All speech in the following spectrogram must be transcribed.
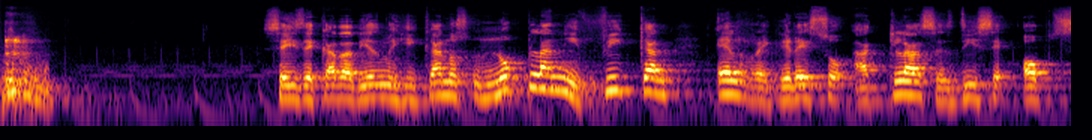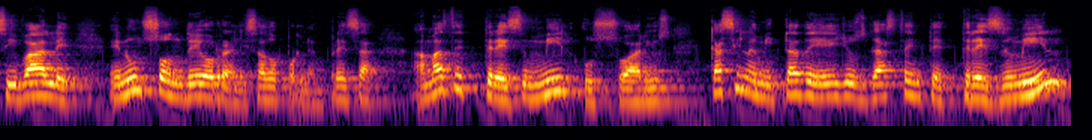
6 de cada 10 mexicanos no planifican el regreso a clases, dice Opsivale. En un sondeo realizado por la empresa a más de 3 mil usuarios, casi la mitad de ellos gasta entre 3 mil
